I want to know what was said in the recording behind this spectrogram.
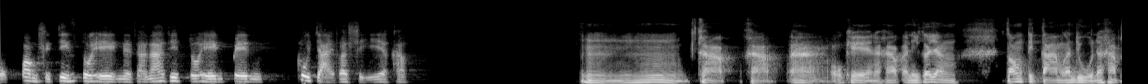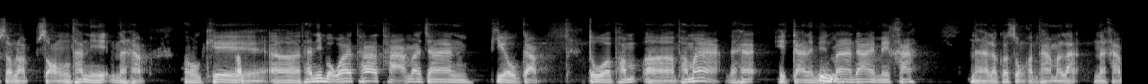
ปกป้องสิทธิของตัวเองในฐานะที่ตัวเองเป็นผู้จ่ายภาษีอะครับ อืม ครับครับ อ่า โอเคนะครับ อันนี้ก็ยังต้องติดตามกันอยู่นะครับสำหรับสองท่านนี้นะครับ โอเคเอ่อท่านนี้บอกว่าถ้าถามอาจารย์เกี่ยวกับตัวพพม่านะฮะเหตุการณ์ในเมียนมาได้ไหมคะ นะแล้วก็ส่งคำถามมาละนะครับ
